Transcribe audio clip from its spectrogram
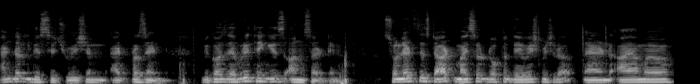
handle this situation at present because everything is uncertain so let's start. Myself, Dr. Devesh Mishra, and I am a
